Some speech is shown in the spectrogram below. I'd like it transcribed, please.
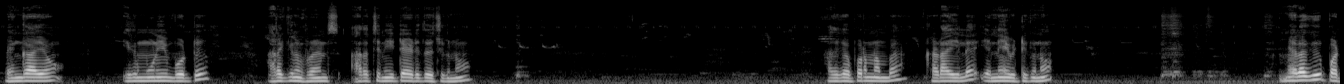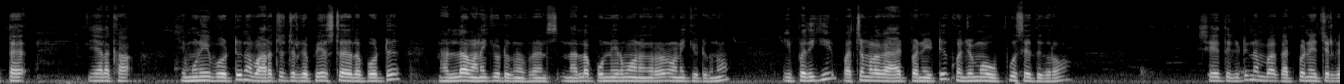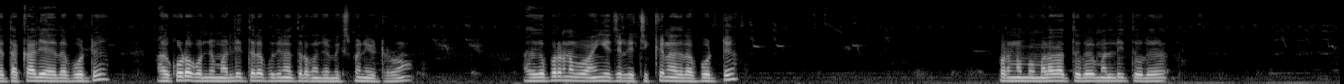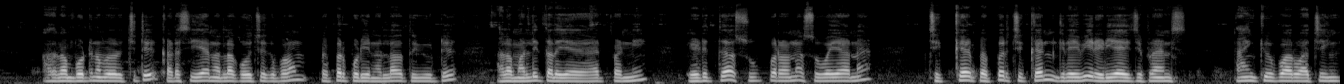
வெங்காயம் இது மூணையும் போட்டு அரைக்கணும் ஃப்ரெண்ட்ஸ் அரைச்சி நீட்டாக எடுத்து வச்சுக்கணும். அதுக்கப்புறம் நம்ம கடாயில் எண்ணெயை விட்டுக்கணும். மிளகு பட்டை ஏலக்காய் இம்முனையும் போட்டு நம்ம அரைச்சி வச்சுருக்க பேஸ்ட்டு அதில் போட்டு நல்லா வணக்கி விட்டுக்கணும் ஃப்ரெண்ட்ஸ் நல்லா பொன்னிறமாக வணங்குற வணக்கி விட்டுக்கணும். இப்போதைக்கு பச்சை மிளகாய் ஆட் பண்ணிவிட்டு கொஞ்சமாக உப்பு சேர்த்துக்கிறோம். சேர்த்துக்கிட்டு நம்ம கட் பண்ணி வச்சுருக்க தக்காளி அதில் போட்டு அது கூட கொஞ்சம் மல்லித்தலை புதினத்தில் கொஞ்சம் மிக்ஸ் பண்ணி விட்டுறோம். அதுக்கப்புறம் நம்ம வாங்கி வச்சுருக்க சிக்கன் அதில் போட்டு அப்புறம் நம்ம மிளகாத்தூள் மல்லித்தூள் அதெல்லாம் போட்டு நம்ம வச்சுட்டு கடைசியாக நல்லா கொதிச்சதுக்கப்புறம் பெப்பர் பொடியை நல்லா தூவி விட்டு அதில் மல்லித்தலையை ஆட் பண்ணி எடுத்தால் சூப்பரான சுவையான chicken pepper chicken gravy ready ஆகிடுச்சு ஃப்ரெண்ட்ஸ் தேங்க்யூ ஃபார் வாட்சிங்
